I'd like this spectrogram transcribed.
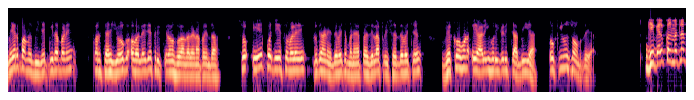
ਮੇਅਰ ਭਾਵੇਂ ਬੀਜੇਪੀ ਦਾ ਬਣੇ, ਪਰ ਸਹਿਯੋਗ ਅਵਲੇ ਜੇ ਤਰੀਕੇ ਨਾਲ ਹੋਰਾਂ ਦਾ ਲੈਣਾ ਪੈਂਦਾ। ਸੋ ਇਹ ਕੁਝ ਇਸ ਵੇਲੇ ਲੁਧਿਆਣੇ ਦੇ ਵਿੱਚ ਬਣਿਆ ਪਿਆ, ਜ਼ਿਲ੍ਹਾ ਪ੍ਰੀਸ਼ਦ ਦੇ ਵਿੱਚ। ਵੇਖੋ ਹੁਣ ਇਹ ਆਲੀ ਹੋਰੀ ਜਿਹੜੀ ਚਾਬੀ ਆ, ਉਹ ਕਿਹਨੂੰ ਸੌਂਪਦੇ ਆ? ਜੀ ਬਿਲਕੁਲ, ਮਤਲਬ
